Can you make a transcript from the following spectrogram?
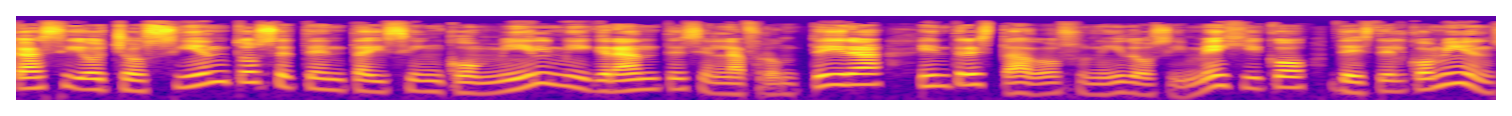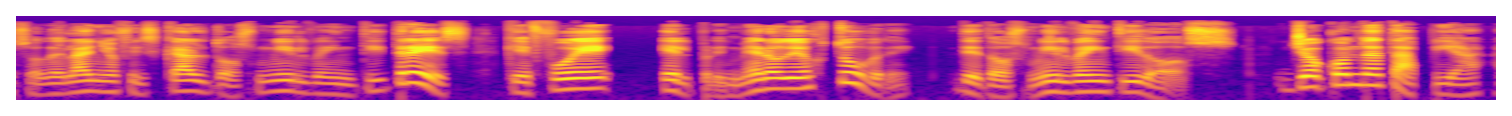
casi 875 mil migrantes en la frontera entre Estados Unidos y México desde el comienzo del año fiscal 2023, que fue el primero de octubre de 2022. Yoconda Tapia,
